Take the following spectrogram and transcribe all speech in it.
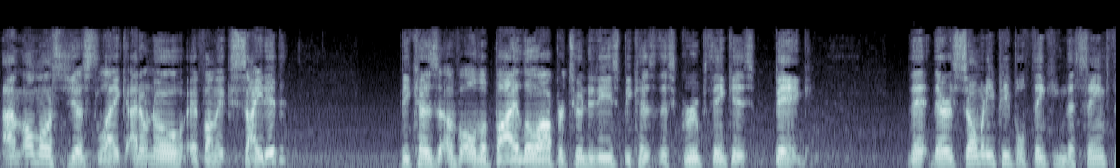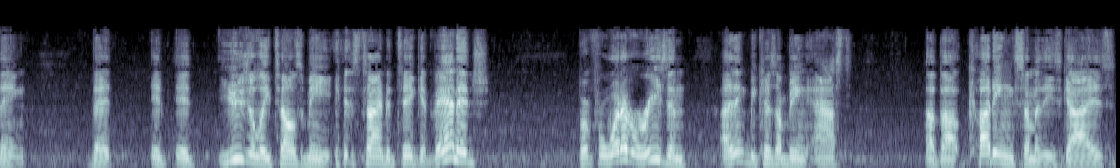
I'm almost just like, I don't know if I'm excited because of all the buy low opportunities because this group think is big that there's so many people thinking the same thing that it, it usually tells me it's time to take advantage. But for whatever reason, I think because I'm being asked about cutting some of these guys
